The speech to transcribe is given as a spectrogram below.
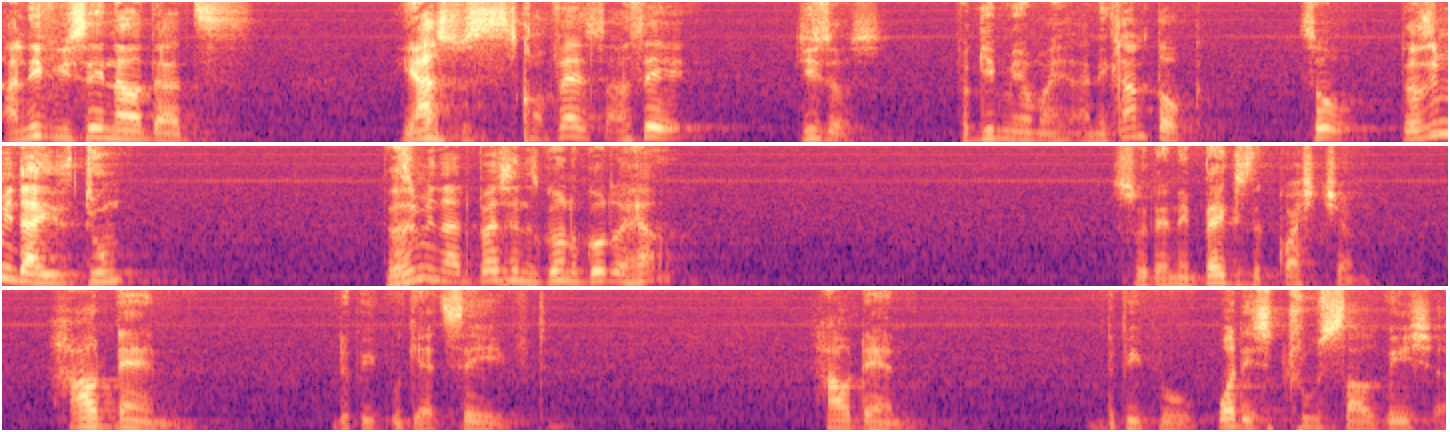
and if you say now that he has to confess and say, Jesus, forgive me, of my, and he can't talk. So, does it mean that he's doomed? Does it mean that the person is going to go to hell? So then it begs the question how then do people get saved? How then do people, what is true salvation?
